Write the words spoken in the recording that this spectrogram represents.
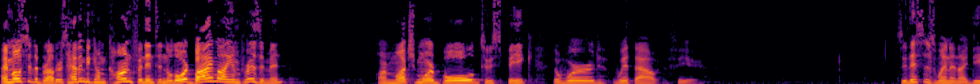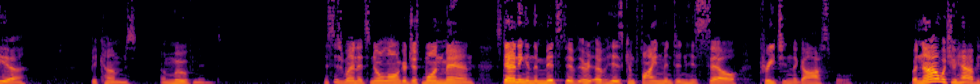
And most of the brothers, having become confident in the Lord by my imprisonment, are much more bold to speak the word without fear. See, this is when an idea becomes a movement. This is when it's no longer just one man standing in the midst of, of his confinement in his cell preaching the gospel. But now what you have,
